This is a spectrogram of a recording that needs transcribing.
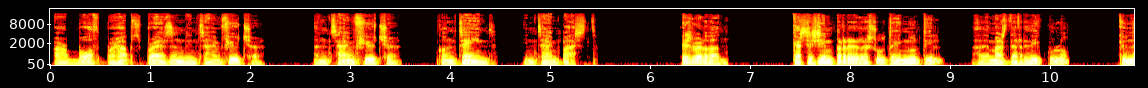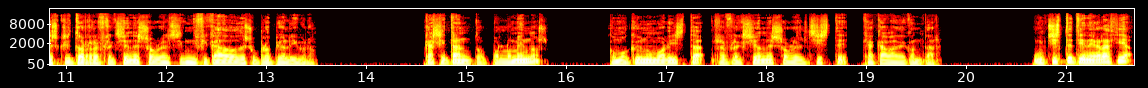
are both perhaps present in time future, and time future contained in time past. Es verdad, casi siempre resulta inútil, además de ridículo, que un escritor reflexione sobre el significado de su propio libro. Casi tanto, por lo menos, como que un humorista reflexione sobre el chiste que acaba de contar. Un chiste tiene gracia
